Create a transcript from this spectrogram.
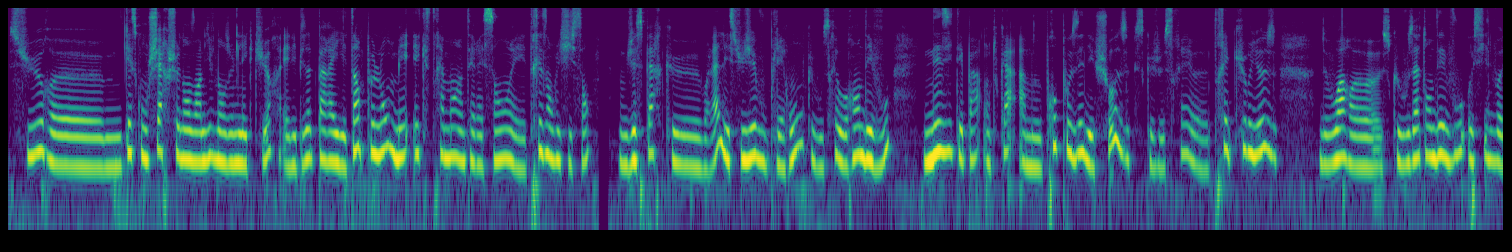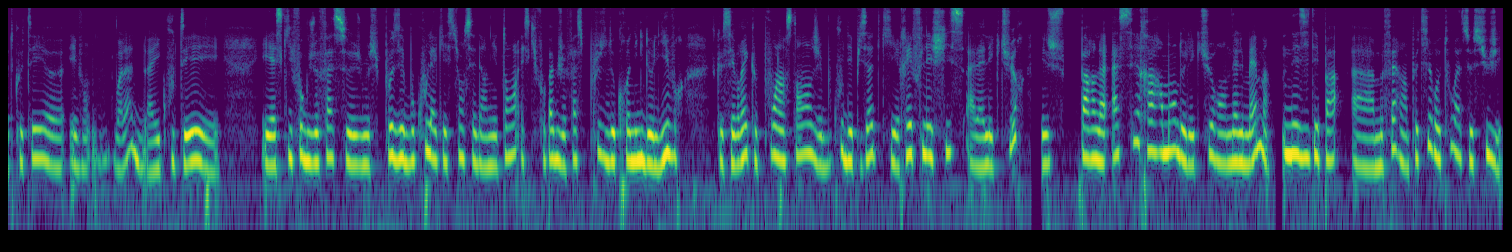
sur qu'est-ce qu'on cherche dans un livre, dans une lecture. Et l'épisode, pareil, est un peu long, mais extrêmement intéressant et très enrichissant. Donc j'espère que voilà, les sujets vous plairont, que vous serez au rendez-vous. N'hésitez pas, en tout cas, à me proposer des choses, parce que je serai très curieuse de voir euh, ce que vous attendez vous aussi de votre côté euh, et voilà à écouter. Et, est-ce qu'il faut que je fasse je me suis posé beaucoup la question ces derniers temps est-ce qu'il faut pas que je fasse plus de chroniques de livres? Parce que c'est vrai que pour l'instant j'ai beaucoup d'épisodes qui réfléchissent à la lecture et je parle assez rarement de lecture en elle-même. N'hésitez pas à me faire un petit retour à ce sujet.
